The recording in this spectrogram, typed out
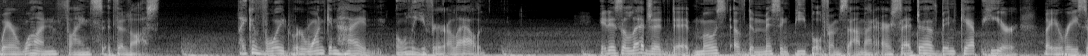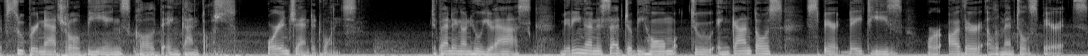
where one finds the lost. Like a void where one can hide only if you're allowed. It is alleged that most of the missing people from Samar are said to have been kept here by a race of supernatural beings called the Encantos, or Enchanted Ones. Depending on who you ask, Biringan is said to be home to Encantos, spirit deities, or other elemental spirits.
